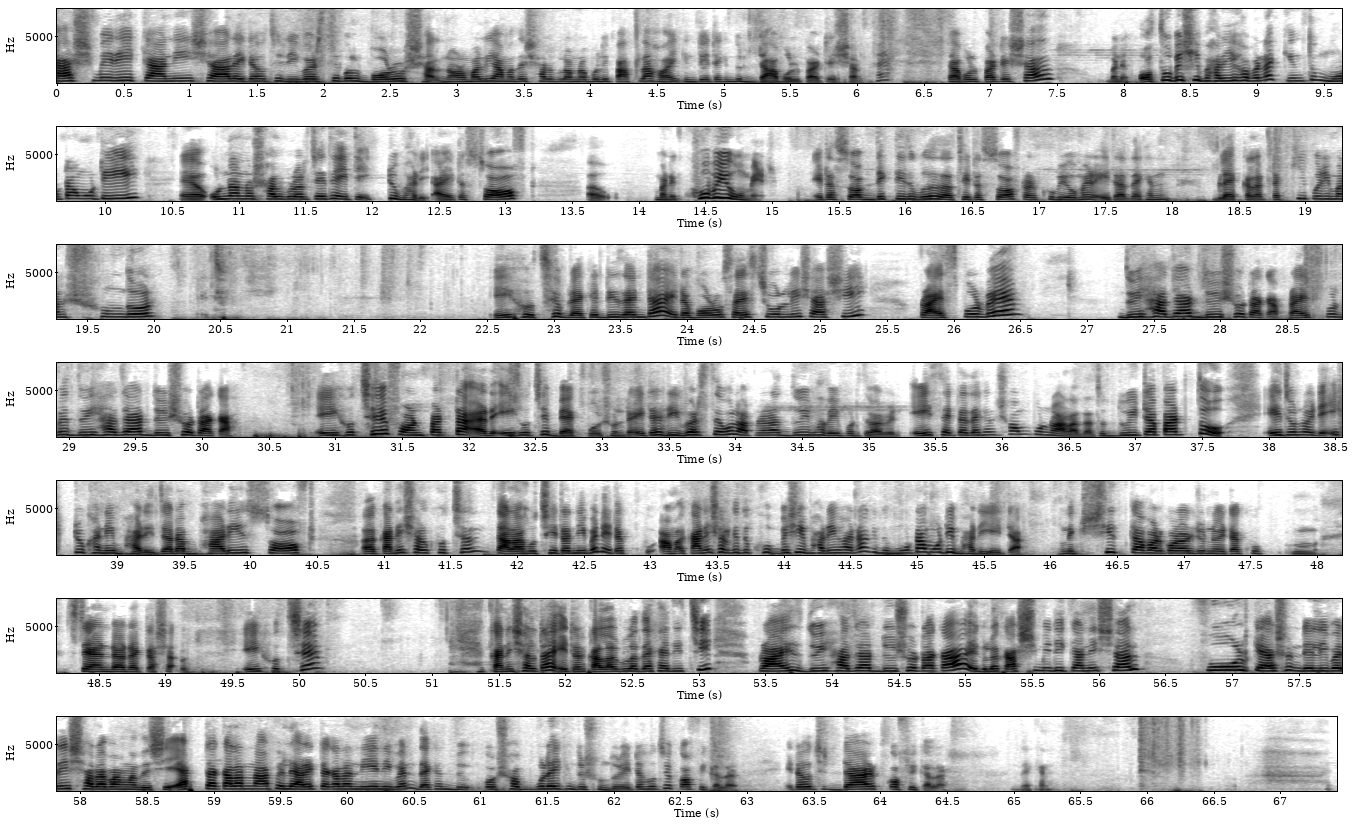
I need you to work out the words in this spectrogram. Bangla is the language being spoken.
কাশ্মীরি কানি শাল, এটা হচ্ছে রিভার্সেবল বড় শাল। নর্মালি আমাদের শালগুলো আমরা বলি পাতলা হয়, কিন্তু এটা কিন্তু ডাবল পার্টের শাল হ্যাঁ? ডাবল পার্টের শাল মানে অত বেশি ভারী হবে না, কিন্তু মোটামুটি অন্যান্য শালগুলোর চাইতে এটা একটু ভারী। আর এটা সফট মানে খুবই উমের। এটা সফট দেখতেই তো বোঝা যাচ্ছে এটা সফট আর খুবই উমের। এটা দেখেন ব্ল্যাক কালারটা কি পরিমাণ সুন্দর। এই হচ্ছে ব্ল্যাকের ডিজাইনটা এটা বড় সাইজ চল্লিশ আশি। প্রাইস পড়বে দুই হাজার দুইশো টাকা। প্রাইস পড়বে দুই হাজার দুইশো টাকা। এই হচ্ছে ফ্রন্ট পার্টটা আর এই হচ্ছে ব্যাক পোর্শনটা এটা রিভার্সেবল আপনারা দুইভাবেই পড়তে পারবেন। এই সাইডটা দেখেন সম্পূর্ণ আলাদা। তো দুইটা পার্ট তো, এই জন্য এটা একটুখানি ভারী। যারা ভারী সফট কানিশাল খুঁজছেন, তারা হচ্ছে এটা নেবেন। এটা আমার কানিশাল কিন্তু খুব বেশি ভারী হয় না, কিন্তু মোটামুটি ভারী এটা। মানে শীত কাভার করার জন্য এটা খুব স্ট্যান্ডার্ড একটা শাল। এই হচ্ছে কানিশালটা এটার কালারগুলো দেখা দিচ্ছি। প্রাইস দুই হাজার দুইশো টাকা। এগুলো কাশ্মীরি কানিশাল ফুল ক্যাশ অন ডেলিভারি সারা বাংলাদেশে। একটা কালার না পেলে আরেকটা কালার নিয়ে নেবেন। দেখেন সবগুলোই কিন্তু সুন্দর। এটা হচ্ছে কফি কালার। এটা হচ্ছে ডার্ক কফি কালার। দেখেন।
